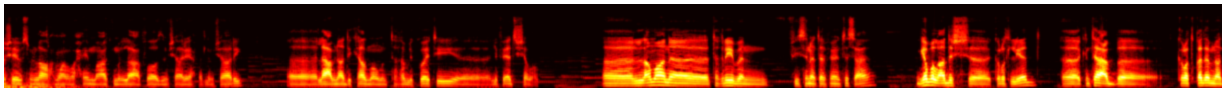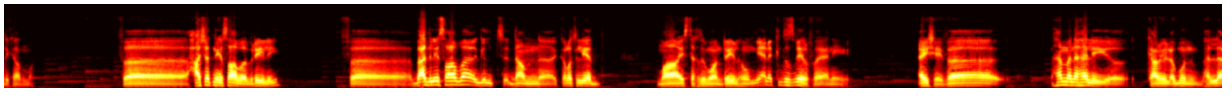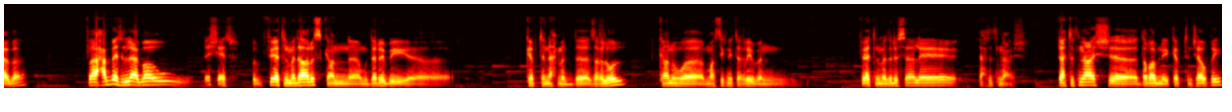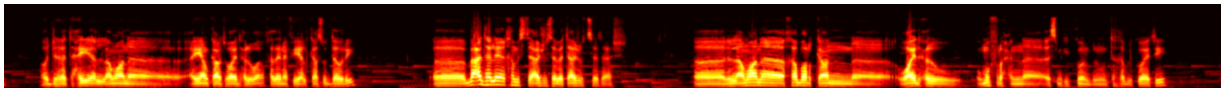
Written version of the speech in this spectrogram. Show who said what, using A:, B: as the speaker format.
A: أول شيء بسم الله الرحمن الرحيم. معكم اللاعب فواز المشاري أحمد المشاري آه، لاعب نادي كالما ومنتخب الكويتي آه، لفئة الشباب. آه، للأمانة تقريبا في سنة 2009 قبل أدش كرة اليد كنت ألعب كرة قدم نادي كالما. فحاشتني إصابة بريلي. فبعد الإصابة قلت دام كرة اليد ما يستخدمون ريلهم يعني كنت صغير فيعني أي شيء. ف هم أنا أهلي كانوا يلعبون بهاللعبة فحبيت اللعبة ودشيت. فئة المدارس كان مدربي آه، كابتن أحمد زغلول. كان هو ماسكني تقريبا فئة المدرسة لتحت 12 تحت 12 آه، دربني كابتن شوقي. أوجه له تحية. للأمانة آه، أيام كانت وايد حلوة. خذينا فيها الكاس والدوري. بعدها ل 15 و17 و19 آه، للأمانة خبر كان آه، وايد حلو ومفرح إن اسمك يكون بالمنتخب الكويتي.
